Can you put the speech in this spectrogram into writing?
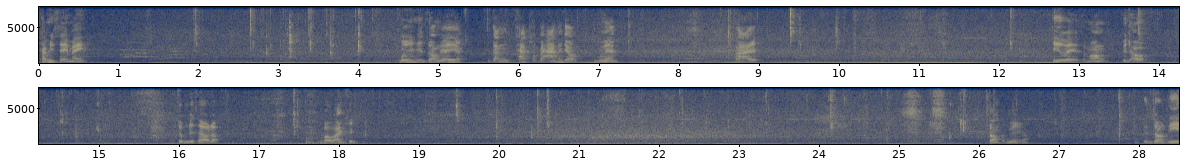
ทำนิสัยไหมบ่เห็นช่องใดดังทักเข้าไปหาเขาเจ้าบ่แม่นตายตื้อไว้สมองไปเอาจุ่มจะเศร้าแล้วเบาหวานขึ้นช่องผมนี่เนาะ เป็นช่องที่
